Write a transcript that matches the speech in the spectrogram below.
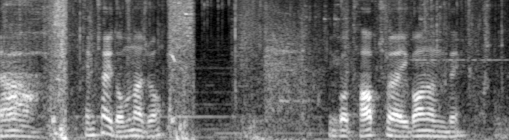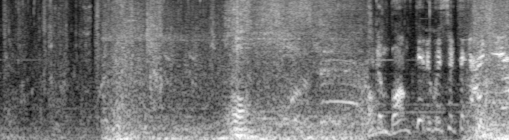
야, 템 차이 너무 나죠? 이거 다 합쳐야 이거 하나인데 어? 지금 멍 때리고 있을 때가 아니야.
